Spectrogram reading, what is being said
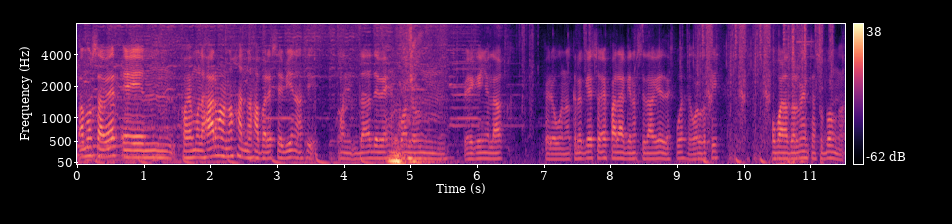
Vamos a ver. Em, cogemos las armas, ¿no? Nos aparece bien así. Bueno, da de vez en cuando un pequeño lag. Pero bueno, creo que eso es para que no se lague después o algo así. O para la tormenta, supongo.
